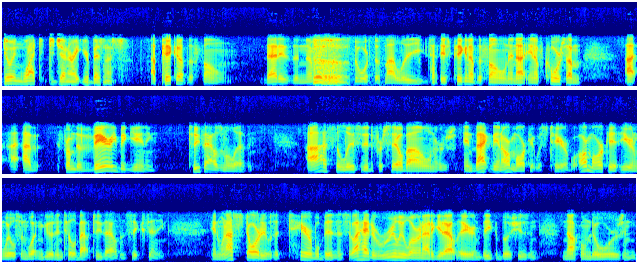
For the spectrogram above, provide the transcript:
doing what to generate your business? I pick up the phone that is the number one source of my leads is picking up the phone, and I and of course I'm, I, I I've from the very beginning, 2011. I solicited for sale by owners, and back then our market was terrible. Our market here in Wilson wasn't good until about 2016. And when I started, it was a terrible business. So I had to really learn how to get out there and beat the bushes and knock on doors and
